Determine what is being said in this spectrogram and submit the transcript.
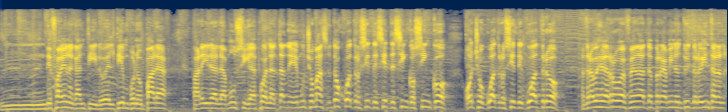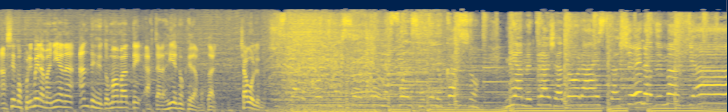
mm, de Fabiana Cantilo. El tiempo no para para ir a la música. Después la tanda y mucho más. 2477558474. A través de arroba Pergamino en Twitter o Instagram. Hacemos primera mañana. Antes de tomar mate, hasta las 10 nos quedamos. Dale, ya volvemos. Mi ametralladora está llena de magia.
